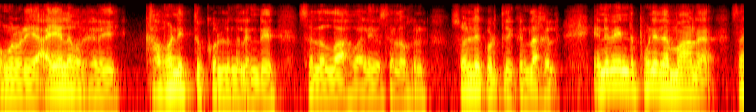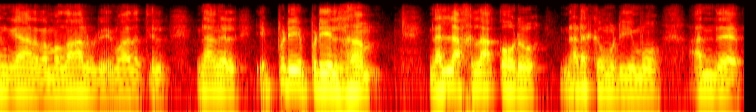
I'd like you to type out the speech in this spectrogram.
உங்களுடைய அயலவர்களை கவனித்து கொள்ளுங்கள் என்று செல்லல்லாஹு அலைவு செல்லவர்கள் சொல்லிக் கொடுத்திருக்கின்றார்கள். எனவே இந்த புனிதமான சங்கையான ரமலானுடைய மாதத்தில் நாங்கள் எப்படி எப்படியெல்லாம் நல்ல அஹ்லாக்கோடு நடக்க முடியுமோ அந்த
